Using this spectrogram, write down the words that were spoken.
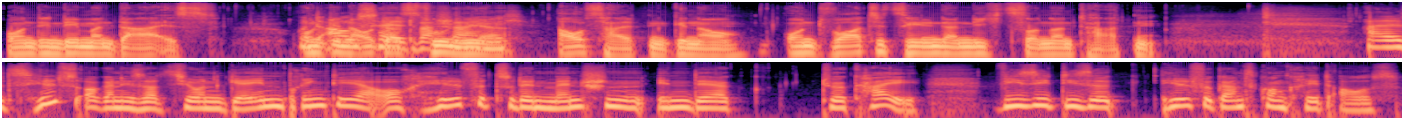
und indem man da ist. Und, und genau das tun wir. Aushalten, genau. Und Worte zählen dann nicht, sondern Taten. Als Hilfsorganisation GAIN bringt ihr ja auch Hilfe zu den Menschen in der Türkei. Wie sieht diese Hilfe ganz konkret aus?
